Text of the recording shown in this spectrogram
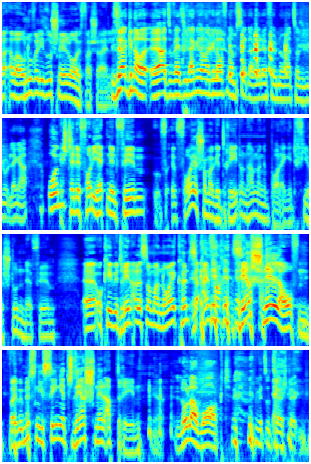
aber auch nur, weil die so schnell läuft wahrscheinlich. ja, genau, äh, also wäre sie langsamer gelaufen am Set, dann wäre der Film nochmal 20 Minuten länger. Und Stell dir vor, die hätten den Film f- vorher schon mal gedreht und haben dann, ge- boah, der geht vier Stunden, der Film. Äh, okay, wir drehen alles nochmal neu. Könntest du einfach sehr schnell laufen, weil wir müssen die Szene jetzt sehr schnell abdrehen. Lola walked mit so zwei Stücken.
